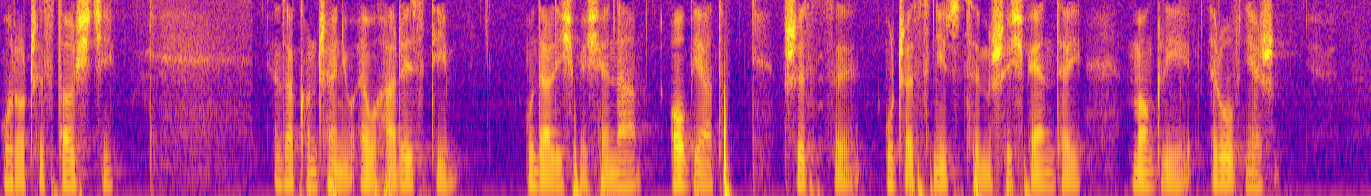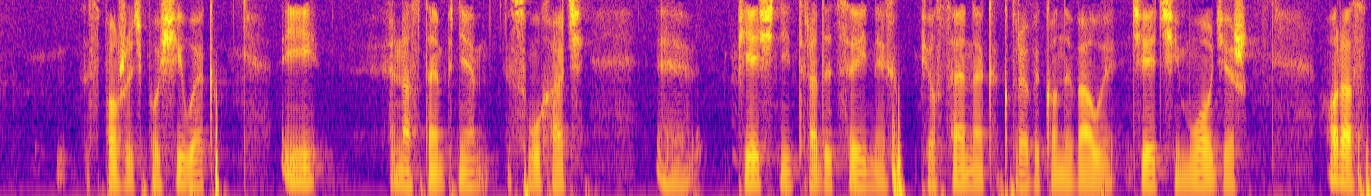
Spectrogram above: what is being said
uroczystości. Zakończeniu Eucharystii udaliśmy się na obiad. Wszyscy uczestnicy mszy świętej mogli również spożyć posiłek i następnie słuchać e, pieśni tradycyjnych, piosenek, które wykonywały dzieci, młodzież oraz e,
